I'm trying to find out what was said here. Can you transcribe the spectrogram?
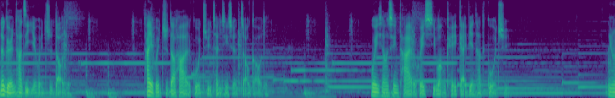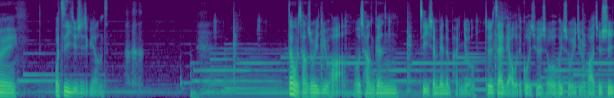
那个人他自己也会知道的，他也会知道他的过去曾经是很糟糕的。我也相信他也会希望可以改变他的过去，因为我自己就是这个样子。但我常说一句话，我常跟自己身边的朋友就是在聊我的过去的时候，我会说一句话，就是。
